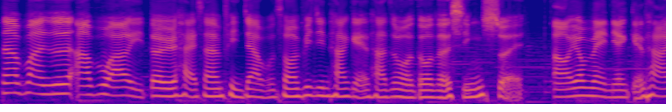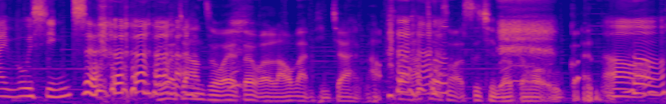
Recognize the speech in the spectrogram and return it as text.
那不然就是阿布阿里对于海山评价不错，毕竟他给他这么多的薪水，然后又每年给他一部新车。如果这样子，我也对我的老板评价很好，他做什么事情都跟我无关。哦。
